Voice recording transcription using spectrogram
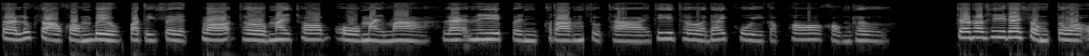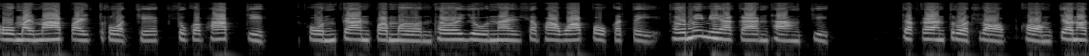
แต่ลูกสาวของบิลปฏิเสธ เพราะเธอไม่ชอบโอไมมา และนี่เป็นครั้งสุดท้ายที่เธอได้คุยกับพ่อของเธอ เจ้าหน้าที่ได้ส่งตัวโอไมมาไปตรวจเช็คสุขภาพจิต ผลการประเมินเธออยู่ในสภาวะปกติ เธอไม่มีอาการทางจิต จากการตรวจสอบของเจ้าหน้า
